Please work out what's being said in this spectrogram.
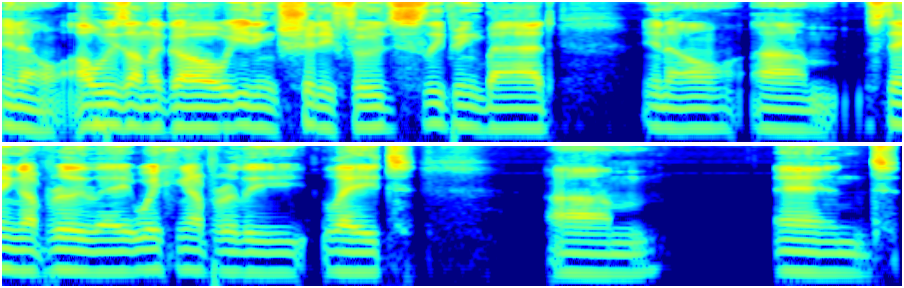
you know, always on the go, eating shitty food, sleeping bad, you know, um, staying up really late, waking up really late. Um, and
